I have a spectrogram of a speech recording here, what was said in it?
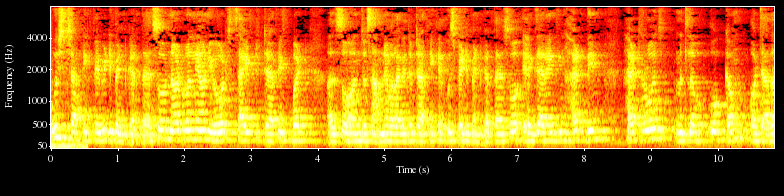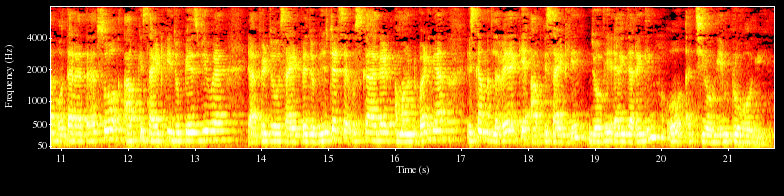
उस ट्रैफ़िक पे भी डिपेंड करता है। So not only on your site traffic but also on जो सामने वाला का जो ट्रैफ़िक है उस पर डिपेंड करता है। सो एलेक्जा रैंकिंग हर दिन हर रोज मतलब वो कम और ज़्यादा होता रहता है। सो so, आपकी साइट की जो पेज व्यू है या फिर जो साइट पे जो विजिटर्स है उसका अगर अमाउंट बढ़ गया इसका मतलब है कि आपकी साइट की जो भी एलेक्जा रैंकिंग वो अच्छी होगी इम्प्रूव होगी।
